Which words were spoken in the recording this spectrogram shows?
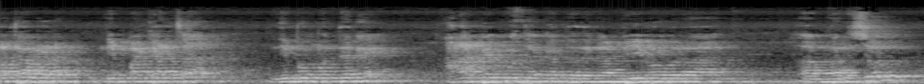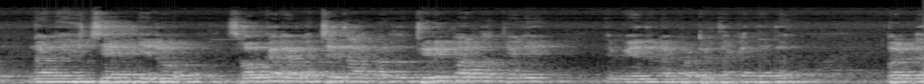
ವಾತಾವರಣ, ನಿಮ್ಮ ಕೆಲಸ, ನಿಮ್ಮ ಮುಂದೆನೆ ಆಗ್ಬೇಕು ಅಂತಕ್ಕಂಥದ್ದನ್ನ ಆ, ಮನಸ್ಸು, ನನ್ನ ಇಚ್ಛೆ, ಇದು ಸೌಕರ್ಯ, ವಂಚಿತ ಆಗ್ಬಾರ್ದು, ತಿರುಗಬಾರ್ದು ಅಂತೇಳಿ ನಿಮ್ಗೆ ಕೊಟ್ಟಿರ್ತಕ್ಕಂಥದ್ದು. ಬಟ್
